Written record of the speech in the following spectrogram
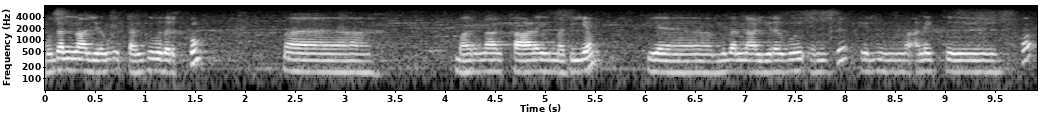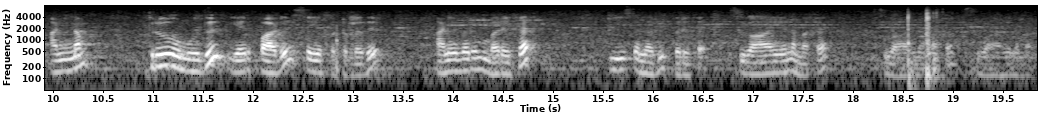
முதல் நாள் இரவு தங்குவதற்கும் மறுநாள் காலை மதியம் முதல் நாள் இரவு என்று அனைத்து அன்னம் திருவமுது ஏற்பாடு செய்யப்பட்டுள்ளது. அனைவரும் வருக. ஈசனரி பெறுக சிவாய நமக. சிவாய நமக. சிவாய நமக.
